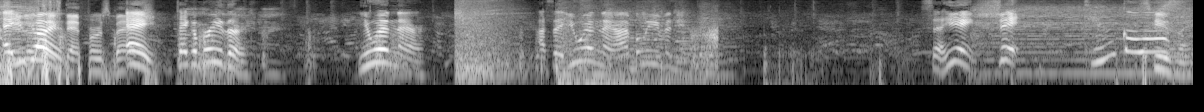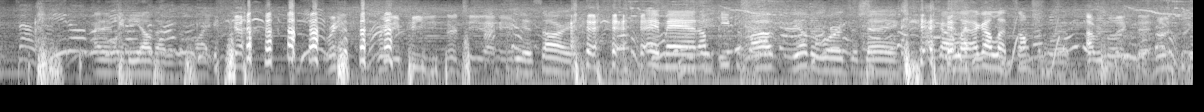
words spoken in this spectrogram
Hey, you Cirno takes good? that first match. Hey, take a breather. You in there. I said, you in there. I believe in you. So he ain't shit. Excuse me. I didn't mean to yell that at the mic. Ready, PG-13 out here. Yeah, sorry. hey, man, I'm keeping my, the other words at bay. I gotta let, I gotta let something rip. I respect that. I respect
